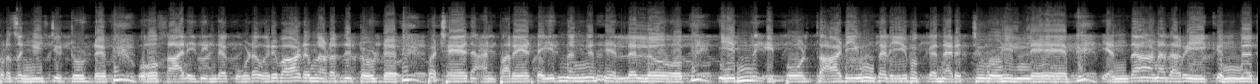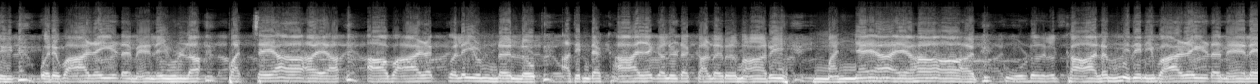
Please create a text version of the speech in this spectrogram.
പ്രസംഗിച്ചിട്ടുണ്ട്. ഓ ഖാലിദിന്റെ കൂടെ ഒരുപാട് നടന്നിട്ടുണ്ട്. പക്ഷേ ഞാൻ പറയട്ടെ ഇന്നങ്ങനെയല്ലല്ലോ. ഇന്ന് ഇപ്പോൾ താടിയും തലയുമൊക്കെ നരച്ചുപോയില്ലേ എന്താണത് അറിയിക്കുന്നത് ഒരു വാഴയുടെ മേലെയുള്ള പച്ചയായ ആ വാഴക്കൊലയുണ്ടല്ലോ. അതിന്റെ കായകളുടെ കളറ് മാറി മഞ്ഞയായാൽ കൂടുതൽ കാലം ഇതിനി വാഴയുടെ മേലെ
